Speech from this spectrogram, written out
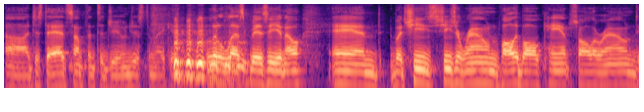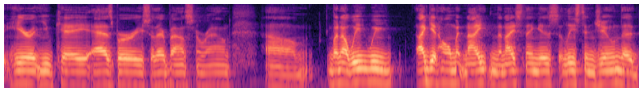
Uh, just to add something to June, just to make it a little less busy, you know. And but she's she's around volleyball camps all around here at UK, Asbury, so they're bouncing around. Um, but no, we we I get home at night, and the nice thing is, at least in June, the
